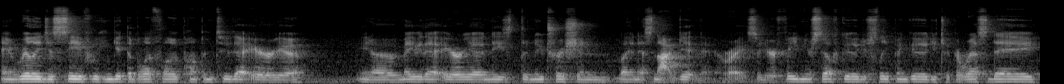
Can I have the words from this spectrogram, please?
and really just see if we can get the blood flow pumping to that area. You know, maybe that area needs the nutrition and it's not getting it, right? So you're feeding yourself good, you're sleeping good, you took a rest day,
